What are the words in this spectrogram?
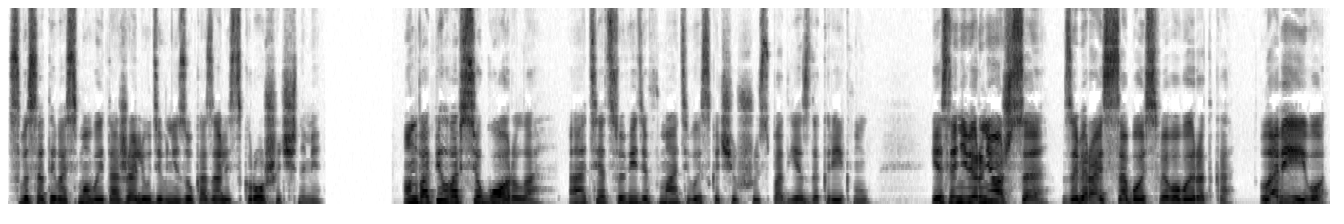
С высоты восьмого этажа люди внизу казались крошечными. Он вопил во все горло, а отец, увидев мать, выскочившую из подъезда, крикнул. «Если не вернешься, забирай с собой своего выродка! Лови его!»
